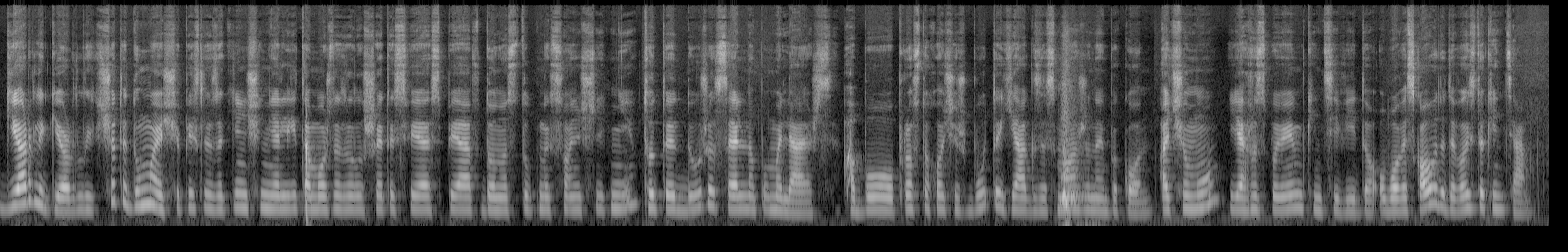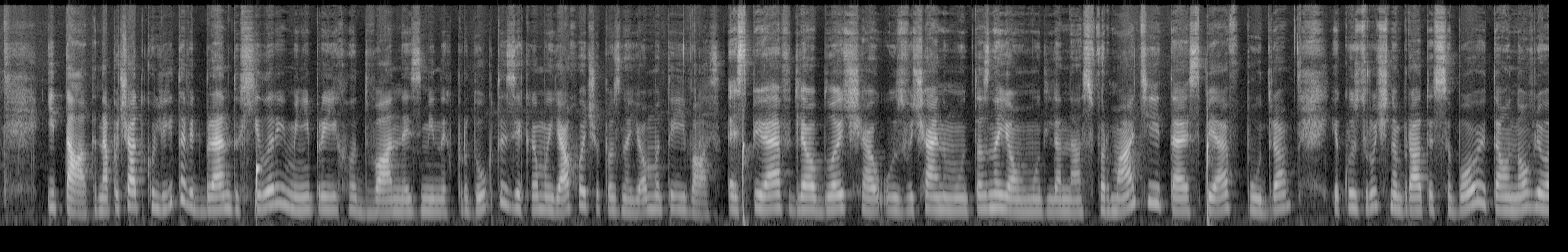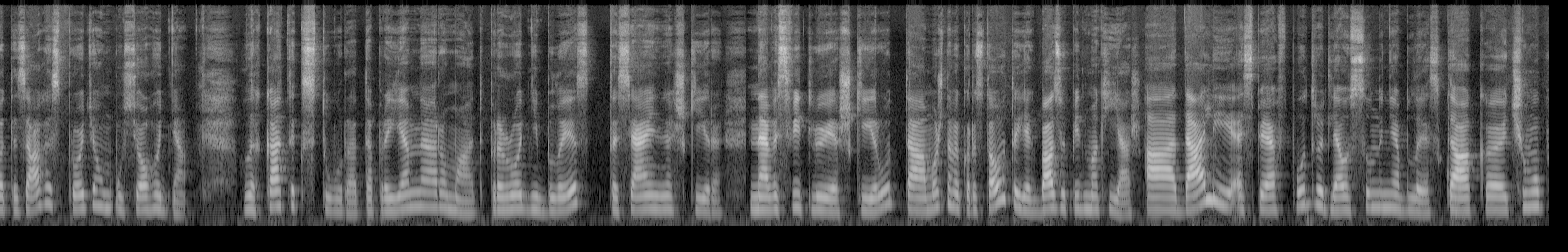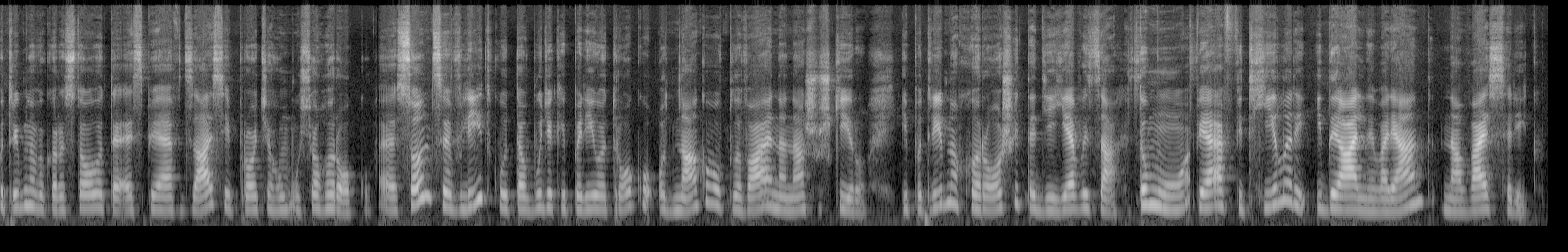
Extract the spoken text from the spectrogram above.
Гьорлі, гьорлі, якщо ти думаєш, що після закінчення літа можна залишити свій SPF до наступних сонячних днів, то ти дуже сильно помиляєшся. Або просто хочеш бути як засмажений бекон. А чому? Я розповім в кінці відео. Обов'язково додивись до кінця. І так, на початку літа від бренду Hillary мені приїхало два незмінних продукти, з якими я хочу познайомити і вас. SPF для обличчя у звичайному та знайомому для нас форматі, та SPF пудра, яку зручно брати собою та оновлювати захист протягом усього дня. Легка текстура та приємний аромат, природній блиск та сяєння шкіри, не висвітлює шкіру та можна використовувати як базу під макіяж. А далі SPF пудру для усунення блиску. Так, е, чому потрібно використовувати SPF засіб протягом усього року? Е, Сонце влітку та в будь-який період року однаково впливає на нашу шкіру, і потрібно хороший та дієвий захист. Тому SPF від Hillary – ідеальний варіант на весь рік.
